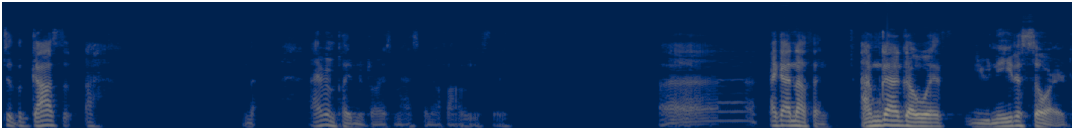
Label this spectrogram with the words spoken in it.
to the gossip. No, I haven't played Majora's Mask enough, obviously. Uh, I got nothing. I'm gonna go with you need a sword.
